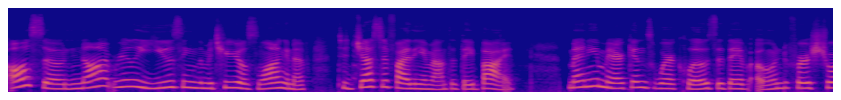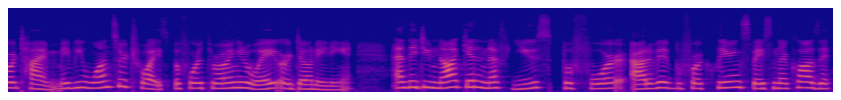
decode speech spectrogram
also not really using the materials long enough to justify the amount that they buy. Many Americans wear clothes that they have owned for a short time, maybe once or twice, before throwing it away or donating it, and they do not get enough use before out of it before clearing space in their closet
